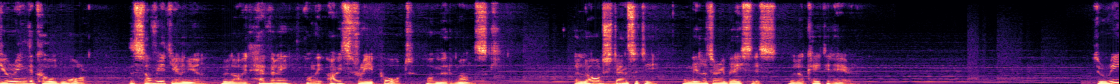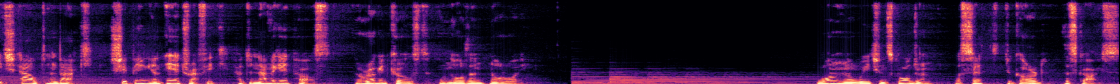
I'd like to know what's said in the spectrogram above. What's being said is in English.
During the Cold War, the Soviet Union relied heavily on the ice-free port of Murmansk. A large density of military bases were located here. To reach out and back, shipping and air traffic had to navigate past the rugged coast of northern Norway. One Norwegian squadron was set to guard the skies.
